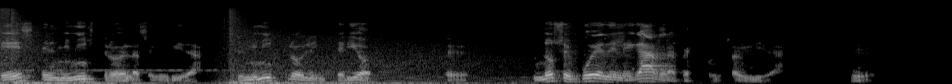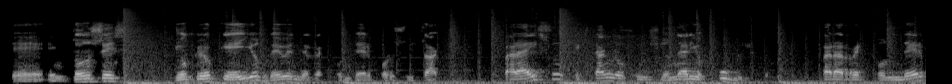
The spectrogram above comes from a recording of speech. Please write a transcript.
es el ministro de la Seguridad, el ministro del Interior. Eh, no se puede delegar la responsabilidad. Eh, entonces, yo creo que ellos deben de responder por sus actos. Para eso están los funcionarios públicos, para responder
